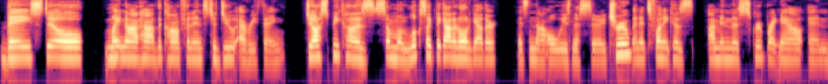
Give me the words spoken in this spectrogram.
they still might not have the confidence to do everything. Just because someone looks like they got it all together it's not always necessarily true. And it's funny because I'm in this group right now and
